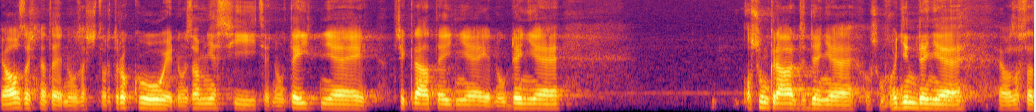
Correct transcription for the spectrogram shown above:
jo, začnete jednou za čtvrt roku, jednou za měsíc, jednou týdně, třikrát týdně, jednou denně, osmkrát denně, osm hodin denně, jo, zase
